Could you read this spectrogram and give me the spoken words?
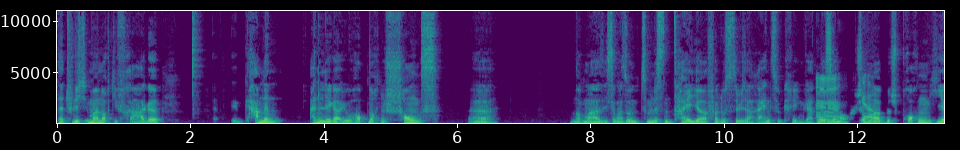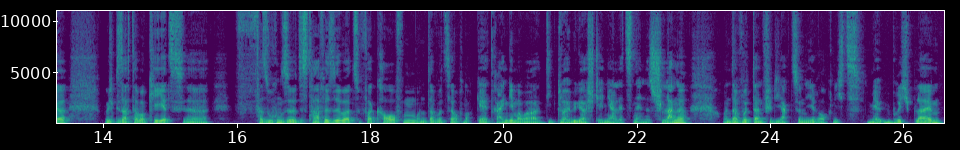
natürlich immer noch die Frage, haben denn Anleger überhaupt noch eine Chance, äh, nochmal, ich sag mal, so zumindest einen Teil ihrer Verluste wieder reinzukriegen. Wir hatten mhm, das ja mhm. auch schon ja. mal besprochen hier, wo ich gesagt habe, okay, jetzt äh, versuchen sie das Tafelsilber zu verkaufen und da wird es ja auch noch Geld reingeben, aber die Gläubiger stehen ja letzten Endes Schlange und da wird dann für die Aktionäre auch nichts mehr übrig bleiben.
